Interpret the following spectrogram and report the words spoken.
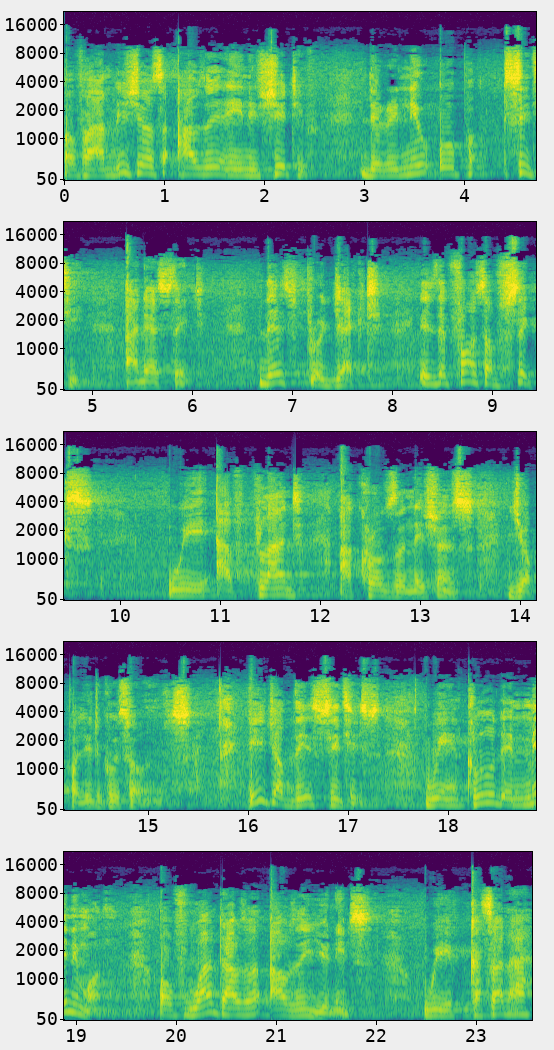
of our ambitious housing initiative, the Renew Hope City and Estate. This project is the first of six we have planned across the nation's geopolitical zones. Each of these cities will include a minimum of 1,000 housing units, with Karsana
